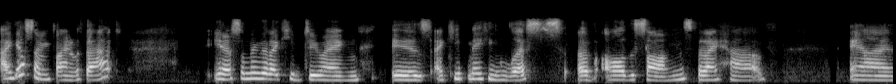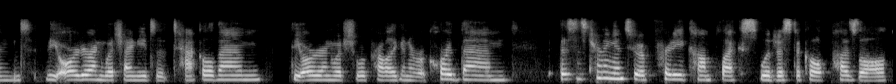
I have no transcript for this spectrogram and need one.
I guess I'm fine with that you know, something that I keep doing is I keep making lists of all the songs that I have and the order in which I need to tackle them, the order in which we're probably going to record them. This is turning into a pretty complex logistical puzzle,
